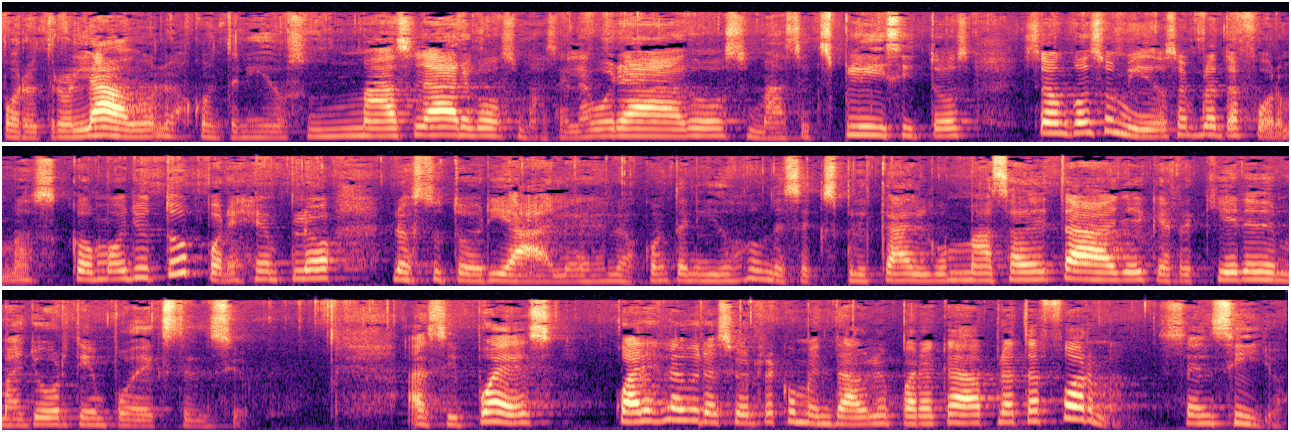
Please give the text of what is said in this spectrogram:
Por otro lado, los contenidos más largos, más elaborados, más explícitos son consumidos en plataformas como YouTube, por ejemplo, los tutoriales, los contenidos donde se explica algo más a detalle y que requiere de mayor tiempo de extensión. Así pues, ¿cuál es la duración recomendable para cada plataforma? Sencillo.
